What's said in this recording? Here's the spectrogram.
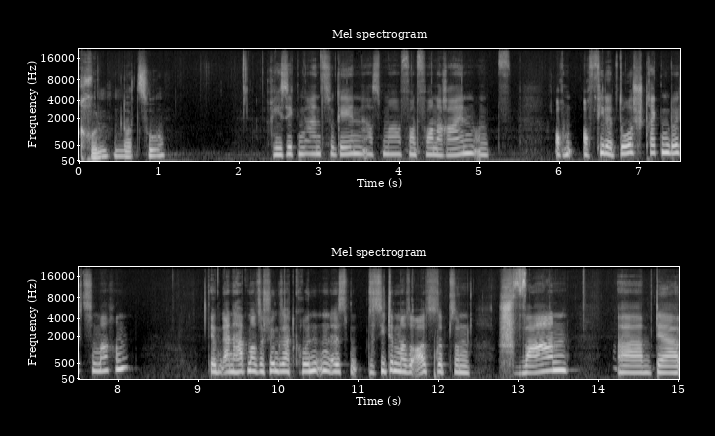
Gründen dazu? Risiken einzugehen, erstmal von vornherein und auch, auch viele Durststrecken durchzumachen. Irgendeiner hat mal so schön gesagt, Gründen ist, das sieht immer so aus, als ob so ein Schwan, äh, der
